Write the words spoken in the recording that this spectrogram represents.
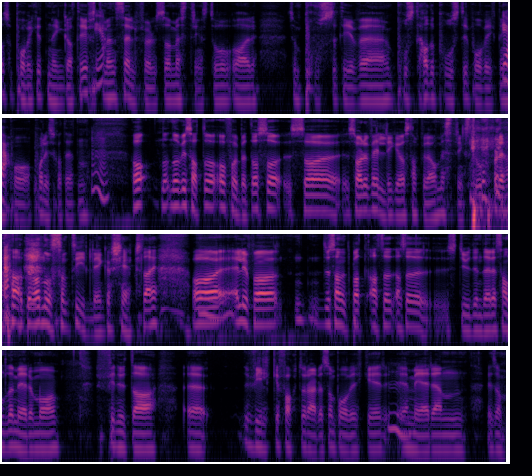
altså påvirket negativt, ja. men selvfølelse og mestringstro var liksom positive, posit hadde positiv påvirkning ja. på, på livskvaliteten. Mm. Og når vi satt og, og forberedte oss, så, så, så, var det veldig gøy å snakke med deg om mestringstro. For det var, det var, noe som tydelig engasjerte deg. Og mm. jeg lurer på Du sa nettopp at altså, altså, studien deres handler mer om å finne ut av uh, hvilke faktorer er det som påvirker mm. Eh, mer enn liksom,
